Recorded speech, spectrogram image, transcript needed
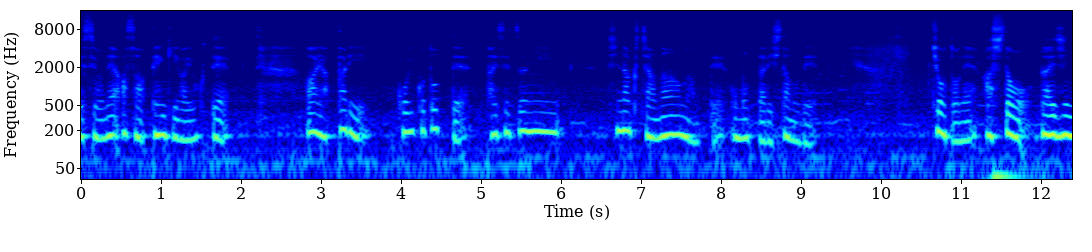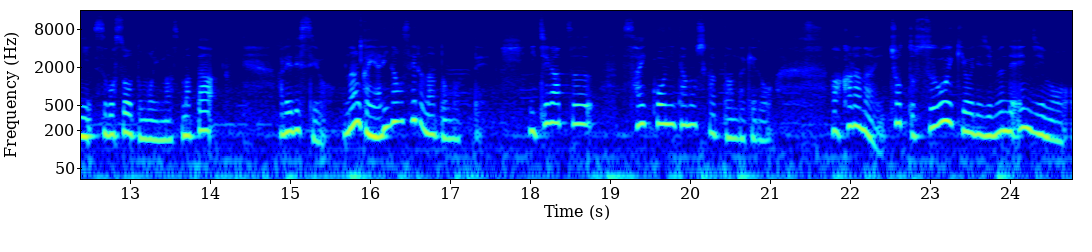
ですよね。朝天気が良くて。ああやっぱりこういうことって大切にしなくちゃなーなんて思ったりしたので今日とね明日を大事に過ごそうと思います。またあれですよ。なんかやり直せるなと思って。1月最高に楽しかったんだけどわからない。ちょっとすごい勢いで自分でエンジンを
